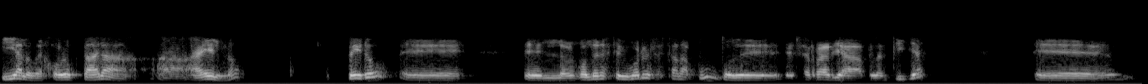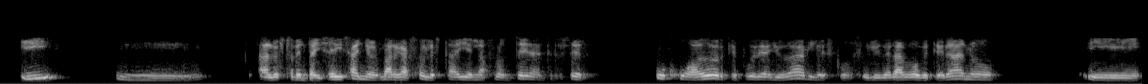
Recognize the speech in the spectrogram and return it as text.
y a lo mejor optar a, a, él, ¿no? Pero eh, los Golden State Warriors están a punto de, cerrar ya plantilla eh, y mm, a los 36 años Margasol está ahí en la frontera entre ser un jugador que puede ayudarles con su liderazgo veterano y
